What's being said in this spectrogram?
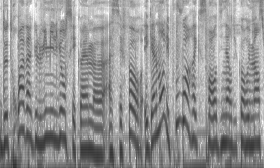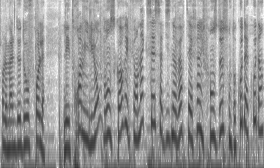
de 3,8 millions, ce qui est quand même euh, assez fort. Également, les pouvoirs extraordinaires du corps humain sur le mal de dos frôlent les 3 millions. Bon score. Et puis en accès à 19h, TF1 et France 2 sont au coude à coude. hein.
